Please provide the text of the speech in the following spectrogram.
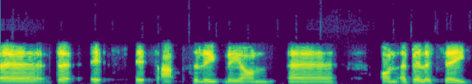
uh, that it's it's absolutely on uh, on ability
